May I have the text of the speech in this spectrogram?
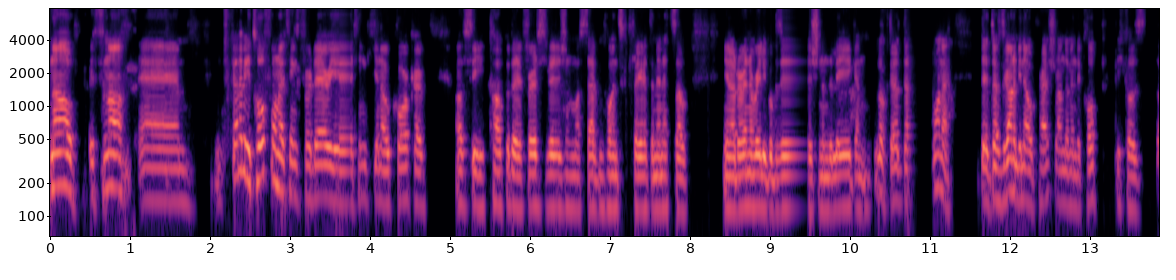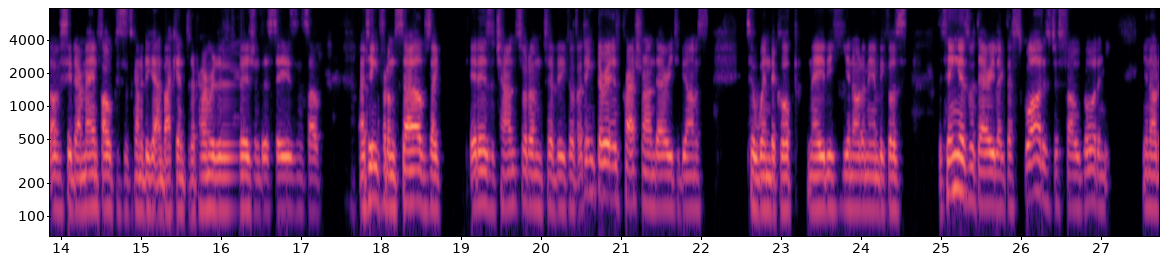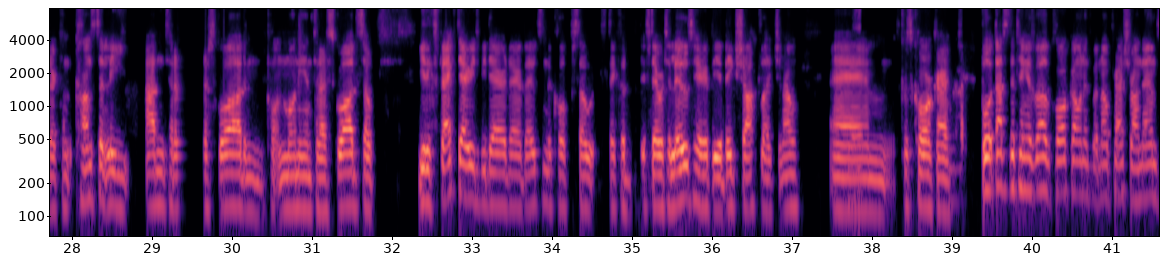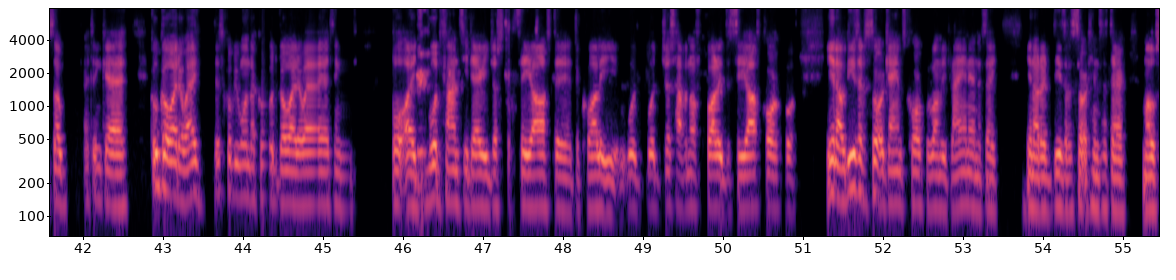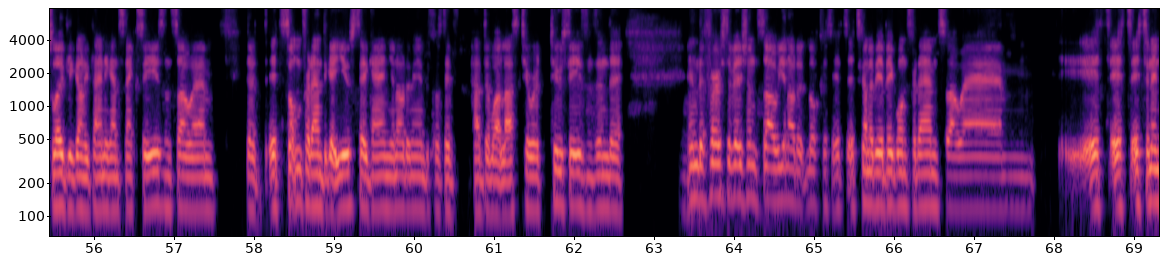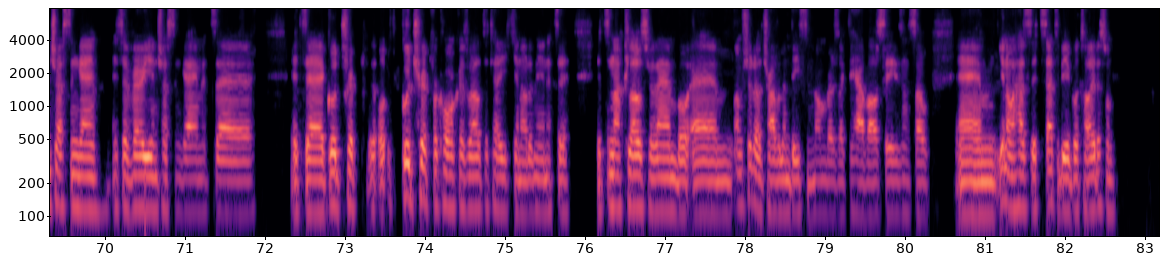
No, it's not. Um, it's going to be a tough one, I think, for Derry. I think, you know, Cork are obviously top of the first division, with seven points clear at the minute. So, you know, they're in a really good position in the league. And look, they want to. There's going to be no pressure on them in the cup because obviously their main focus is going to be getting back into the Premier Division this season. So, I think for themselves, like it is a chance for them to be because I think there is pressure on Derry to be honest to win the cup. Maybe you know what I mean because the thing is with Derry, like the squad is just so good, and you know they're con- constantly adding to their squad and putting money into their squad. So you'd expect Derry to be there thereabouts in the cup. So if they could, if they were to lose here, it'd be a big shock, like you know, um, because Cork are. But that's the thing as well. Cork going it with no pressure on them. So I think uh, could go either way. This could be one that could go either way. I think. But I would fancy Derry just to see off the, the quality. Would would just have enough quality to see off Cork. But you know, these are the sort of games Cork will be playing in. If they, you know, these are the sort of teams that they're most likely going to be playing against next season. So um, it's something for them to get used to again. You know what I mean? Because they've had the what last two or two seasons in the in the first division. So you know that look, it's it's, it's going to be a big one for them. So um, it's it's it's an interesting game. It's a very interesting game. It's a it's a good trip, good trip for Cork as well to take. You know what I mean? It's a it's not close for them, but um, I'm sure they'll travel in decent numbers like they have all season. So um, you know, it has it's set to be a good tie this one.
